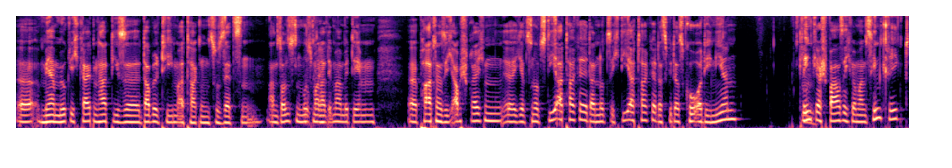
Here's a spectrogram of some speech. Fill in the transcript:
äh, mehr Möglichkeiten hat, diese Double-Team-Attacken zu setzen. Ansonsten muss okay. man halt immer mit dem äh, Partner sich absprechen, äh, jetzt nutzt die Attacke, dann nutze ich die Attacke, dass wir das koordinieren. Klingt hm. ja spaßig, wenn man es hinkriegt.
